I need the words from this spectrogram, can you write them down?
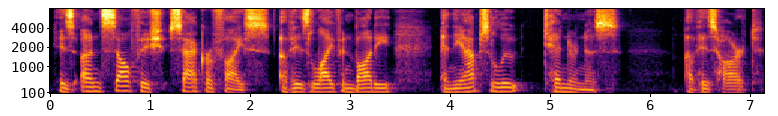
his unselfish sacrifice of his life and body, and the absolute tenderness of his heart.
